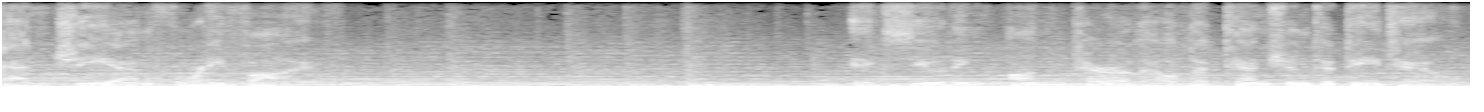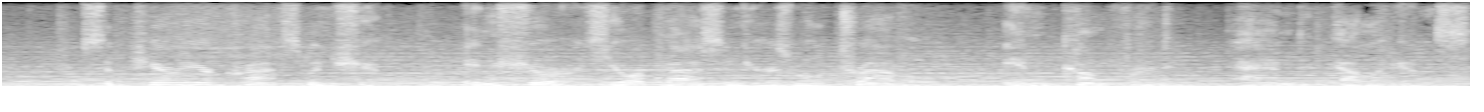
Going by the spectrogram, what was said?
and GM45 exuding unparalleled attention to detail. Superior craftsmanship ensures your passengers will travel in comfort and elegance.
